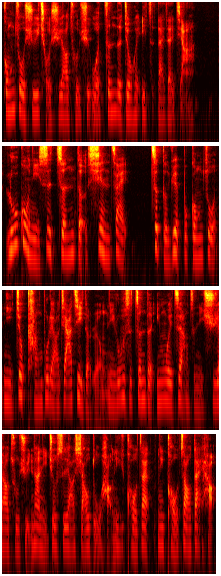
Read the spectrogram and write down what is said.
工作需求需要出去，我真的就会一直待在家。如果你是真的现在。这个月不工作，你就扛不了家计的人。你如果是真的因为这样子，你需要出去，那你就是要消毒好，你口罩你口罩戴好。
